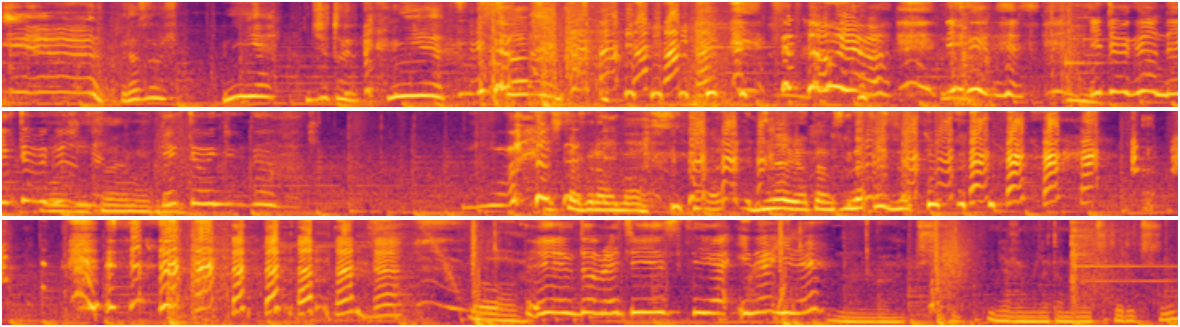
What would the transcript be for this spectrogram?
Nie! Razem z... Nie! Gdzie to jest? Nie! Wstawaj! zapomniałam. Nie, nie to wygląda, jak to Boże, wygląda. co mówię? Jak to będzie wyglądać? Pusta brama. Nie, ja tam zlezę. O, Ym, Dobra, czy jest ja ile, ile? mm, trzy- nie wiem ile tam było, 4-3?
